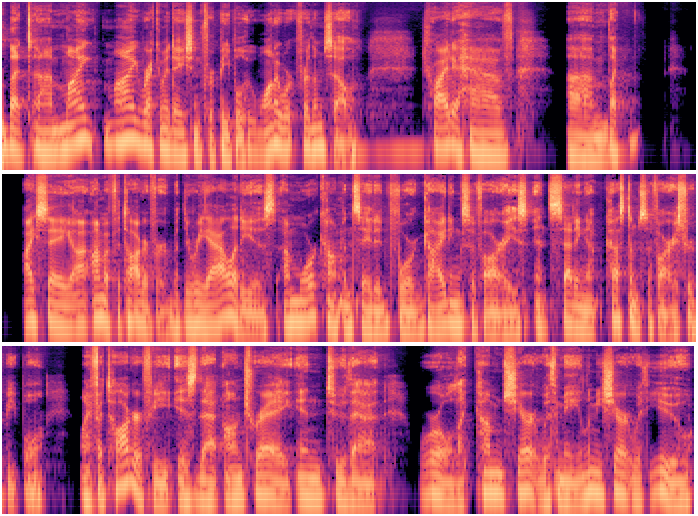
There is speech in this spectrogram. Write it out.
But um, my my recommendation for people who want to work for themselves, try to have um, like I say I'm a photographer, but the reality is I'm more compensated for guiding safaris and setting up custom safaris for people. My photography is that entree into that world. Like, come share it with me. Let me share it with you.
